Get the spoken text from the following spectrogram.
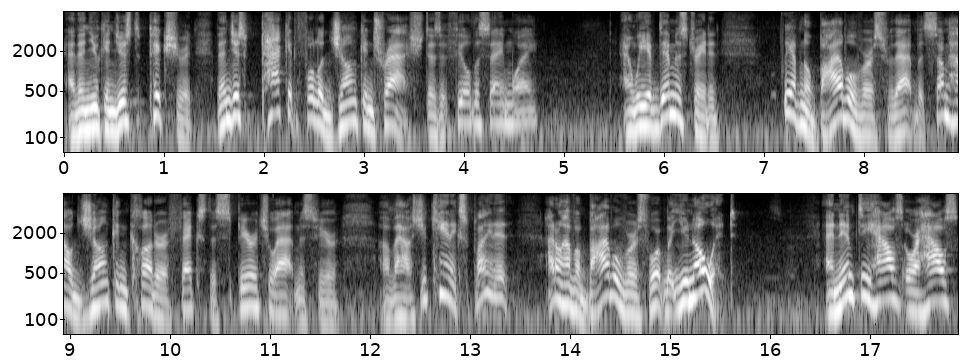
And then you can just picture it. Then just pack it full of junk and trash. Does it feel the same way? And we have demonstrated, we have no Bible verse for that, but somehow junk and clutter affects the spiritual atmosphere of a house. You can't explain it. I don't have a Bible verse for it, but you know it. An empty house or a house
